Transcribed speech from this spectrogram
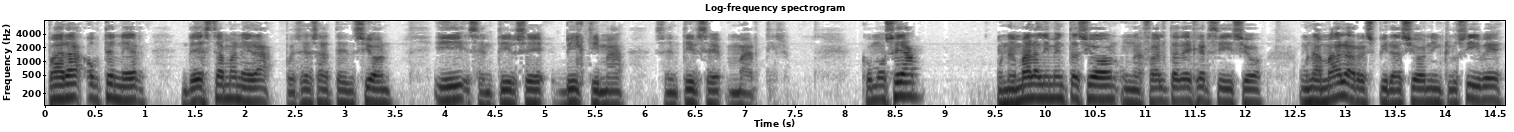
para obtener de esta manera pues esa atención y sentirse víctima, sentirse mártir. Como sea, una mala alimentación, una falta de ejercicio, una mala respiración inclusive,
